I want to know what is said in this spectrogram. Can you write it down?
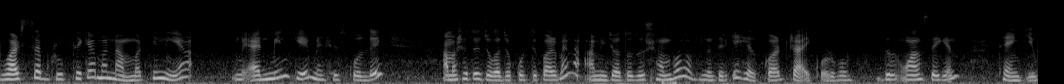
হোয়াটসঅ্যাপ গ্রুপ থেকে আমার নাম্বারটি নিয়ে অ্যাডমিনকে মেসেজ করলেই আমার সাথে যোগাযোগ করতে পারবেন। আমি যতদূর সম্ভব আপনাদেরকে হেল্প করার ট্রাই করব। ওয়ান্স এগেন থ্যাংক ইউ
